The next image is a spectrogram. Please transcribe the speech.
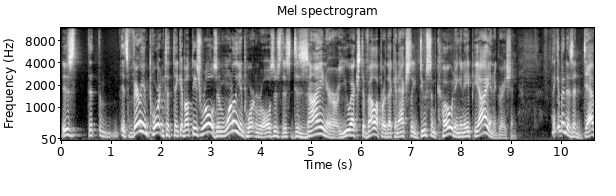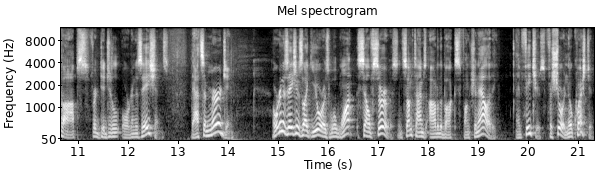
is that the, it's very important to think about these roles. And one of the important roles is this designer or UX developer that can actually do some coding and API integration. Think of it as a DevOps for digital organizations. That's emerging. Organizations like yours will want self-service and sometimes out-of-the-box functionality and features, for sure, no question.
